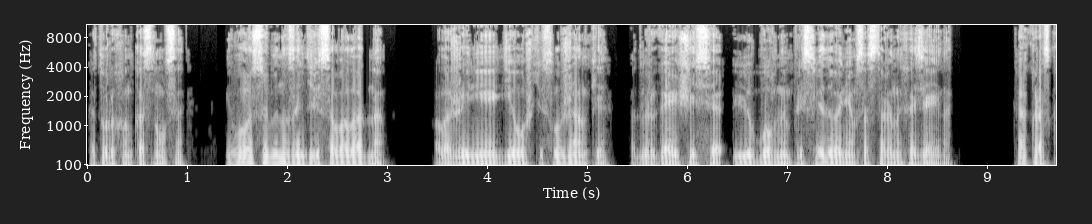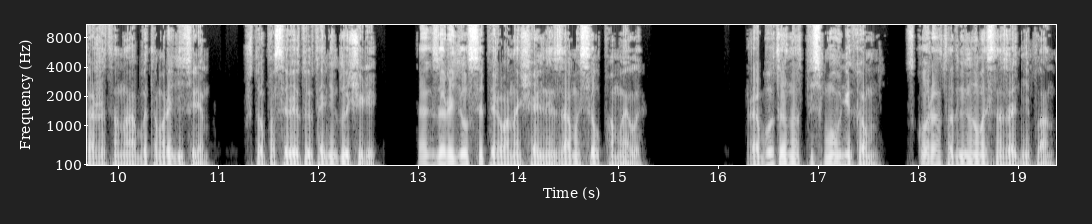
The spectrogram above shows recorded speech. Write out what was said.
которых он коснулся, его особенно заинтересовала одна – положение девушки-служанки, подвергающейся любовным преследованиям со стороны хозяина. Как расскажет она об этом родителям? Что посоветуют они дочери? Так зародился первоначальный замысел Памелы. Работа над письмовником скоро отодвинулась на задний план.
